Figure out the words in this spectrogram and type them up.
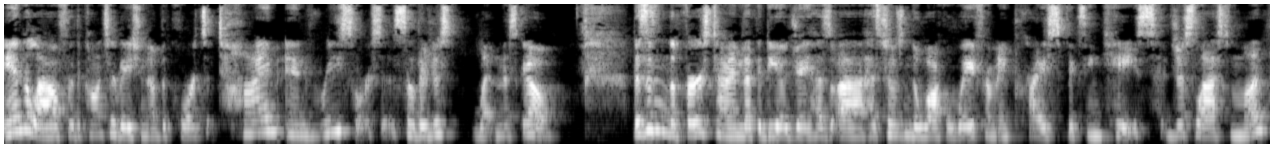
and allow for the conservation of the court's time and resources. So they're just letting this go. This isn't the first time that the DOJ has uh, has chosen to walk away from a price fixing case. Just last month,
